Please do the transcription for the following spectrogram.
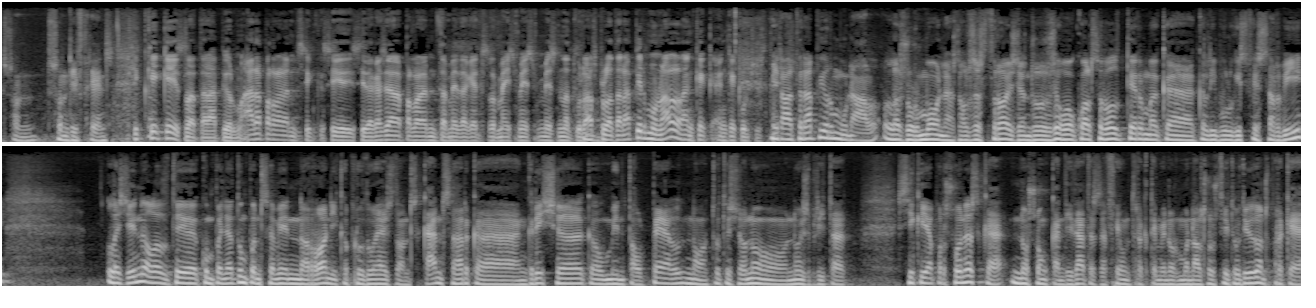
són, són diferents. Què, què és la teràpia hormonal? Ara parlarem, si, si, si de cas ara parlarem també d'aquests remeis més, més naturals, mm. però la teràpia hormonal en què, en què consisteix? Mira, la teràpia hormonal, les hormones, els estrògens o qualsevol terme que, que li vulguis fer servir, la gent el té acompanyat d'un pensament erroni que produeix doncs, càncer, que engreixa, que augmenta el pèl. No, tot això no, no és veritat. Sí que hi ha persones que no són candidates a fer un tractament hormonal substitutiu doncs, perquè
